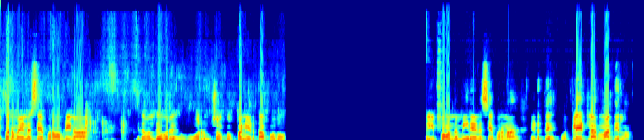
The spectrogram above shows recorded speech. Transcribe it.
இப்போ நம்ம என்ன செய்ய போகிறோம் அப்படின்னா இதை வந்து ஒரு ஒரு நிமிஷம் குக் பண்ணி எடுத்தால் போதும். இப்போ அந்த மீனை என்ன செய்ய போகிறோன்னா எடுத்து ஒரு பிளேட்டில் மாற்றிடலாம்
